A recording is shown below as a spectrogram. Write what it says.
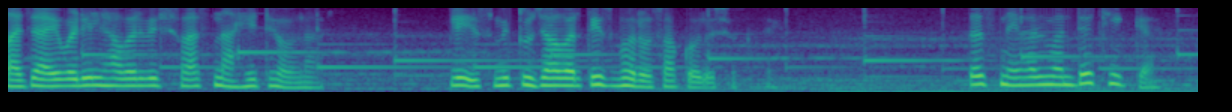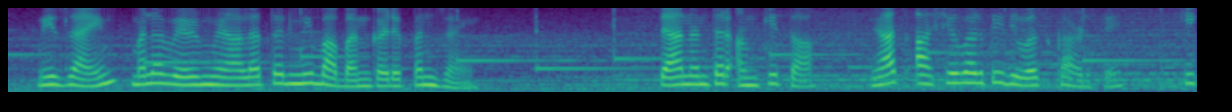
माझे आईवडील ह्यावर विश्वास नाही ठेवणार. प्लीज मी तुझ्यावरतीच भरोसा करू शकते. तर स्नेहल म्हणते ठीक आहे. मी जाईन. मला वेळ मिळाला तर मी बाबांकडे पण जाईन. त्यानंतर अंकिता ह्याच आशेवरती दिवस काढते की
